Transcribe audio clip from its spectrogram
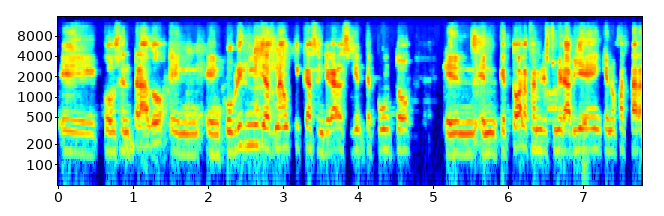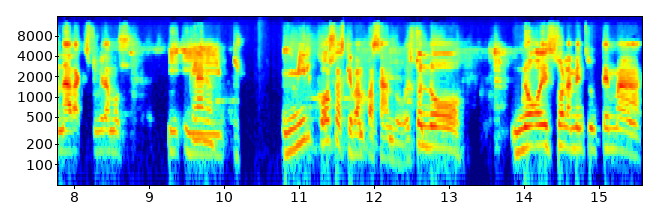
eh, concentrado en, en, cubrir millas náuticas, en llegar al siguiente punto, en, que toda la familia estuviera bien, que no faltara nada, que estuviéramos y, pues, mil cosas que van pasando. Esto no, no es solamente un tema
